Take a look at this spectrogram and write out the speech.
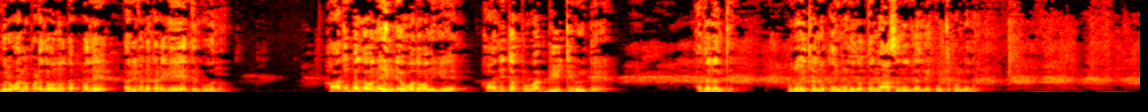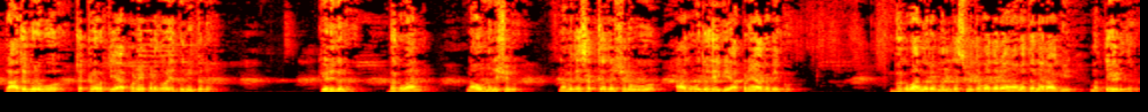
ಗುರುವನ್ನು ಪಡೆದವನು ತಪ್ಪದೆ ಅರಿವಿನ ಕಡೆಗೆಯೇ ತಿರುಗುವನು. ಹಾದಿ ಬಲ್ಲವನ ಹಿಂದೆ ಹೋದವನಿಗೆ ಹಾದಿ ತಪ್ಪುವ ಭೀತಿಯುಂಟೆ. ಅದರಂತೆ. ಪುರೋಹಿತನು ಕೈಮುಗಿದು ತನ್ನ ಆಸನದಲ್ಲಿ ಕುಳಿತುಕೊಂಡನು. ರಾಜಗುರುವು ಚಕ್ರವರ್ತಿಯ ಅಪ್ಪಣೆ ಪಡೆದು ಎದ್ದು ನಿಂತನು. ಕೇಳಿದನು, ಭಗವಾನ್, ನಾವು ಮನುಷ್ಯರು. ನಮಗೆ ಸತ್ಯ ದರ್ಶನವು ಆಗುವುದು ಹೇಗೆ ಅಪ್ಪಣೆಯಾಗಬೇಕು ಭಗವಾನರು ಮಂದಸ್ಮಿತವಾದ ವದನರಾಗಿ ಮತ್ತೆ ಹೇಳಿದರು,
